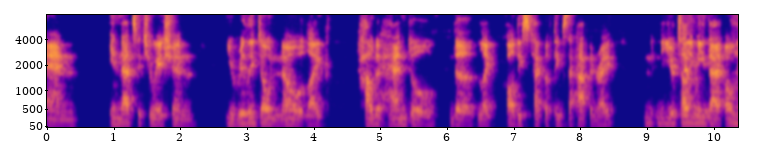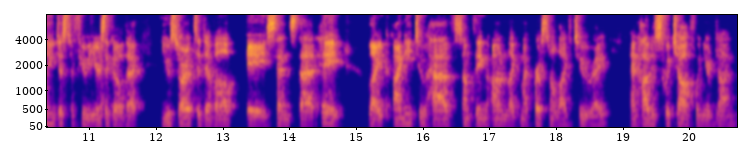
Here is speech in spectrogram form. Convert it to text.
And in that situation, you really don't know like how to handle the like all these type of things that happen, right? You're telling Definitely. me that only just a few years ago that you started to develop a sense that hey like i need to have something on like my personal life too right? And how to switch off when you're done.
